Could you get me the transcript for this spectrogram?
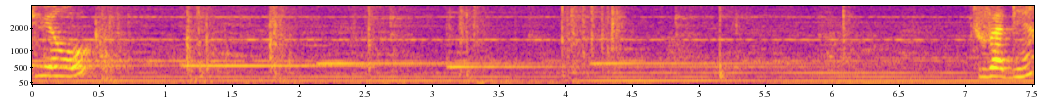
Tu es en haut Tout va bien?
